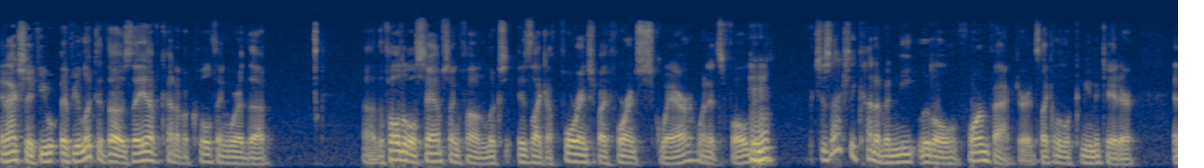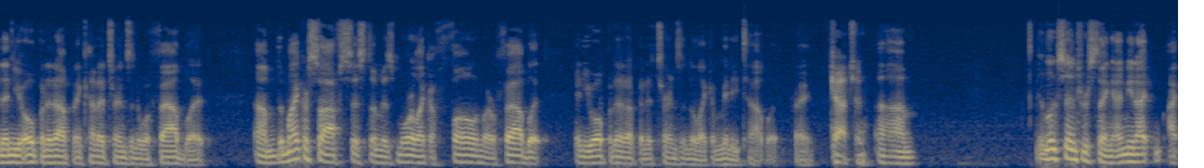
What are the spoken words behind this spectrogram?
And actually, if you if you looked at those, they have kind of a cool thing where the uh, the foldable Samsung phone looks is like a four inch by four inch square when it's folded, mm-hmm. which is actually kind of a neat little form factor. It's like a little communicator, and then you open it up and it kind of turns into a phablet. Um, the Microsoft system is more like a phone or a phablet, and you open it up and it turns into like a mini tablet, right? Gotcha. Um, it looks interesting. I mean, I, I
